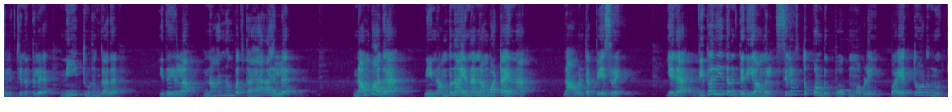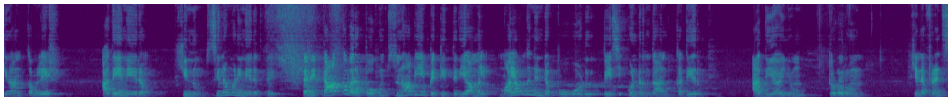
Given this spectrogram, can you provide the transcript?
லட்சணத்தில் நீ தொடங்காத. இதையெல்லாம் நான் நம்ப தயாராக இல்லை. நம்பாத. நீ நம்பினா என்ன நம்பாட்டா என்ன? நான் அவன்கிட்ட பேசுகிறேன் என விபரீதம் தெரியாமல் சிலர்த்து கொண்டு போகும் அவளை பயத்தோடு நோக்கினான் கமலேஷ். அதே நேரம் இன்னும் சில மணி நேரத்தில் தன்னை தாக்க வரப்போகும் சுனாமியை பற்றி தெரியாமல் மலர்ந்து நின்ற பூவோடு பேசிக்கொண்டிருந்தான் கதிர். அத்தியாயம் தொடரும். என்ன ஃப்ரெண்ட்ஸ்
